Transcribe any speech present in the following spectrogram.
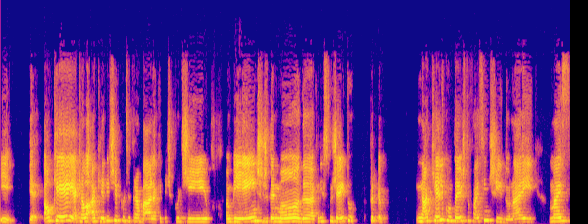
e ok aquela aquele tipo de trabalho aquele tipo de ambiente de demanda aquele sujeito naquele contexto faz sentido né? E, mas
